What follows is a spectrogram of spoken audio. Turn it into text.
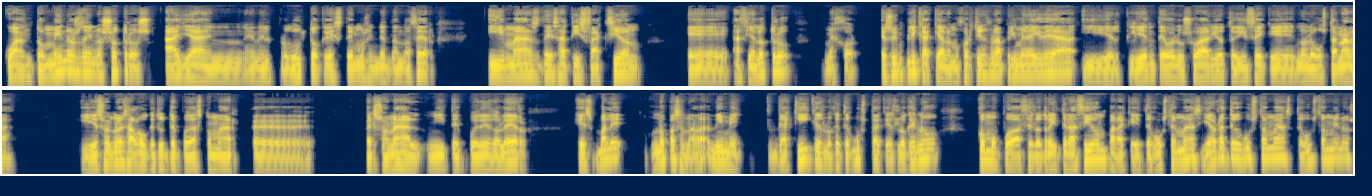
cuanto menos de nosotros haya en, en el producto que estemos intentando hacer y más de satisfacción eh, hacia el otro, mejor. Eso implica que a lo mejor tienes una primera idea y el cliente o el usuario te dice que no le gusta nada. Y eso no es algo que tú te puedas tomar eh, personal ni te puede doler. Es, vale, no pasa nada, dime de aquí qué es lo que te gusta, qué es lo que no, cómo puedo hacer otra iteración para que te guste más y ahora te gusta más, te gusta menos.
